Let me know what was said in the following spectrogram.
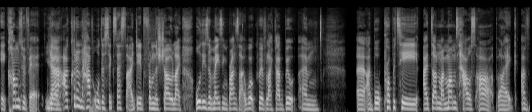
it comes with it. Yeah? Yeah. I couldn't have all the success that I did from the show, like all these amazing brands that I worked with. Like I built um uh, I bought property, I'd done my mum's house up, like I've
